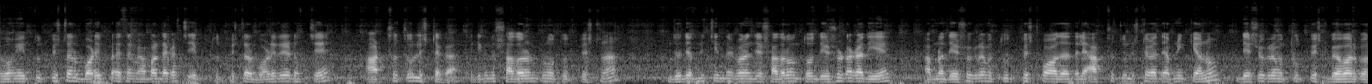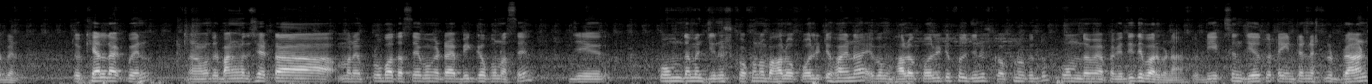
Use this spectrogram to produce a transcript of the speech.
এবং এই টুথপেস্টটার বডি প্রাইস আমি আবার দেখাচ্ছি, এই টুথপেস্টটার বডি রেট হচ্ছে আটশো চল্লিশ টাকা। এটি কিন্তু সাধারণ কোনো টুথপেস্ট না। যদি আপনি চিন্তা করেন যে সাধারণত দেড়শো টাকা দিয়ে আপনার দেড়শো গ্রামের টুথপেস্ট পাওয়া যায়, তাহলে আটশো চল্লিশ টাকা দিয়ে আপনি কেন দেড়শো গ্রামের টুথপেস্ট ব্যবহার করবেন? তো খেয়াল রাখবেন, আমাদের বাংলাদেশে একটা মানে প্রবাদ আছে এবং একটা বিজ্ঞাপন আছে যে কম দামের জিনিস কখনো ভালো কোয়ালিটি হয় না এবং ভালো কোয়ালিটিফুল জিনিস কখনো কিন্তু কম দামে আপনাকে দিতে পারবে না। তো ডিএক্সএন যেহেতু একটা ইন্টারন্যাশনাল ব্র্যান্ড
